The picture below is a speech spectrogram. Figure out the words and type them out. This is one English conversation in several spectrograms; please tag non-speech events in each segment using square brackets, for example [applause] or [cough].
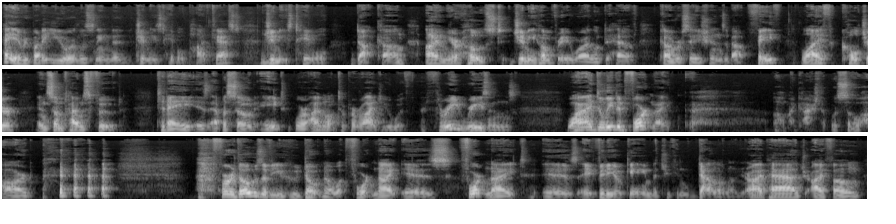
Hey, everybody, you are listening to Jimmy's Table Podcast, jimmy'stable.com. I am your host, Jimmy Humphrey, where I look to have conversations about faith, life, culture, and sometimes food. Today is episode 8, where I want to provide you with three reasons why I deleted Fortnite. [sighs] Oh my gosh, that was so hard. [laughs] For those of you who don't know what Fortnite is, Fortnite is a video game that you can download on your iPad, your iPhone.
